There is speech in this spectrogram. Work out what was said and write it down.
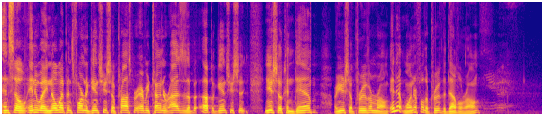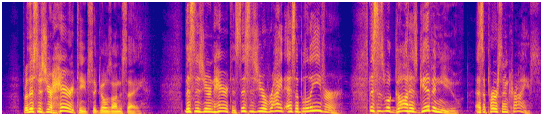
And so, anyway, no weapons formed against you shall prosper. Every tongue that rises up, against you, shall, you shall condemn or you shall prove them wrong. Isn't it wonderful to prove the devil wrong? For this is your heritage, that goes on to say. This is your inheritance. This is your right as a believer. This is what God has given you as a person in Christ.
